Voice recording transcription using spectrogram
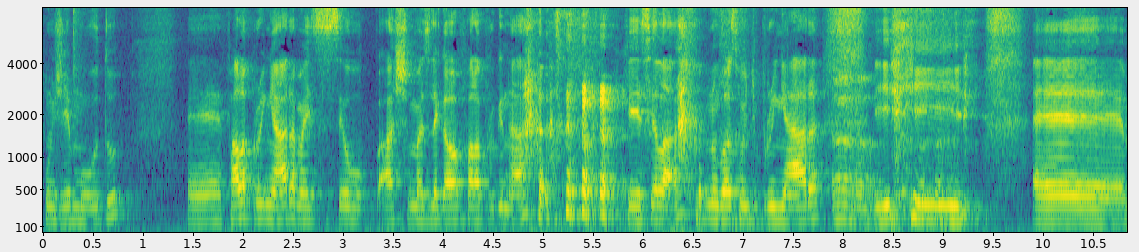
com G mudo. É, fala Brunhara, mas eu acho mais legal falar Brugnara, porque, sei lá, eu não gosto muito de Brunhara. Uhum. E, e, é,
